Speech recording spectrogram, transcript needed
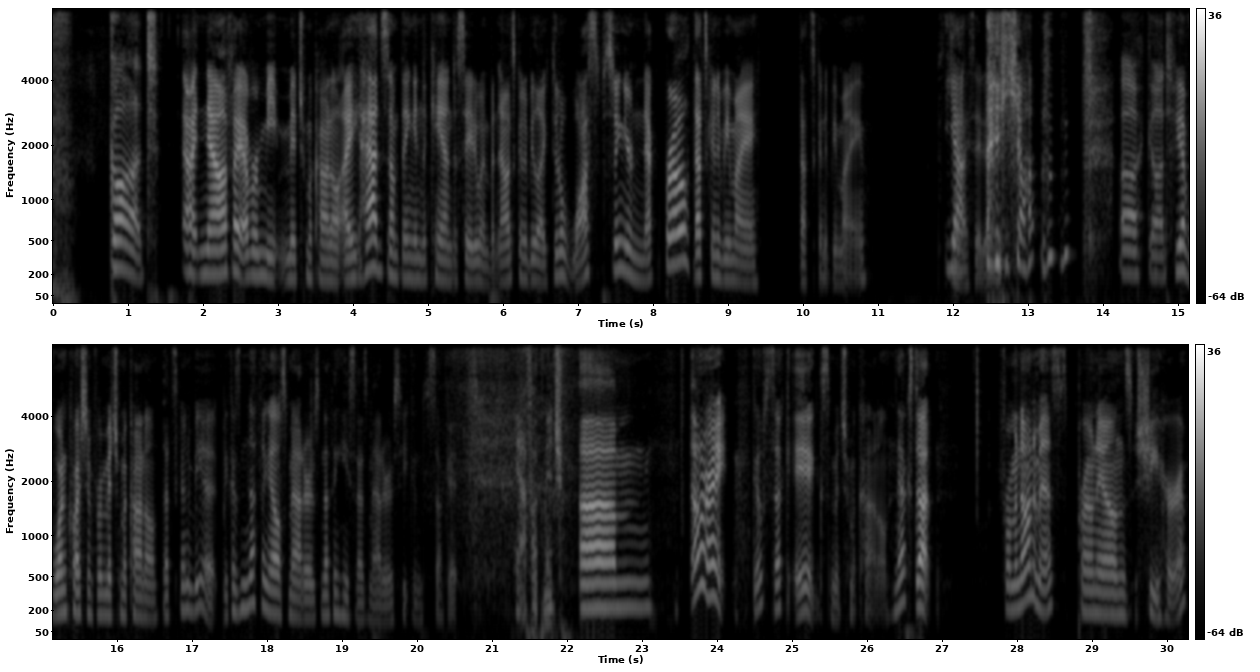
God. Uh, now, if I ever meet Mitch McConnell, I had something in the can to say to him, but now it's going to be like, "Did a wasp sting your neck, bro?" That's going to be my. That's going to be my. Yeah. What I say to him. yeah. Oh, God. If you have one question for Mitch McConnell, that's going to be it because nothing else matters. Nothing he says matters. He can suck it. Yeah, fuck Mitch. Um. All right, go suck eggs, Mitch McConnell. Next up, from anonymous pronouns she/her.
